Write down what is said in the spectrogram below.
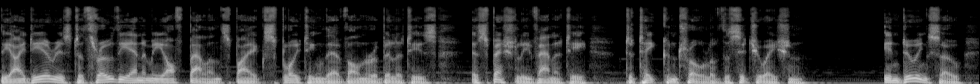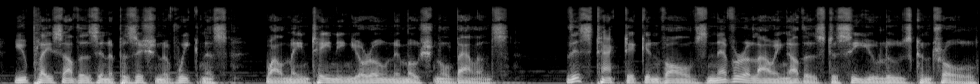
The idea is to throw the enemy off balance by exploiting their vulnerabilities, especially vanity, to take control of the situation. In doing so, you place others in a position of weakness while maintaining your own emotional balance. This tactic involves never allowing others to see you lose control,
